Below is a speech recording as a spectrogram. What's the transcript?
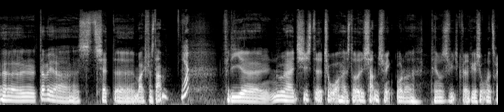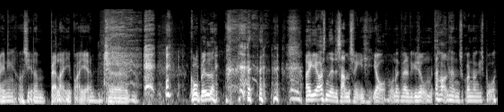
øh, der vil jeg sætte øh, Max Verstappen. Ja. Fordi øh, nu har jeg de sidste to år har jeg stået i samme sving under henholdsvis kvalifikation og træning, og set ham baller ind i barrieren. øh, Gode billeder. og jeg giver også ned i det samme sving i, år under kvalifikationen, men der holdt han så godt nok i spor.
